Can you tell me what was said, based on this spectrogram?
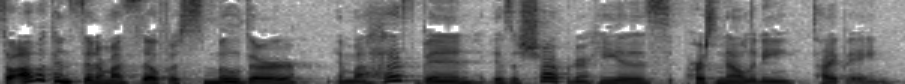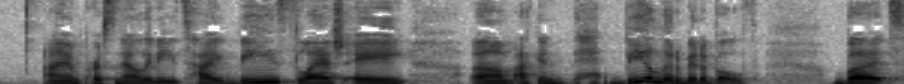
So I would consider myself a smoother, and my husband is a sharpener. He is personality type A. I am personality type B slash A. Um, I can be a little bit of both. But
